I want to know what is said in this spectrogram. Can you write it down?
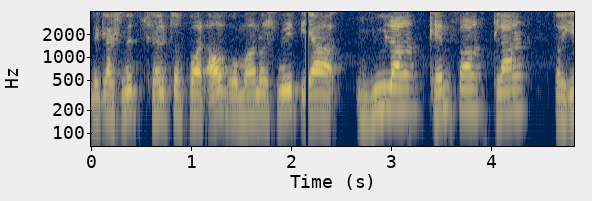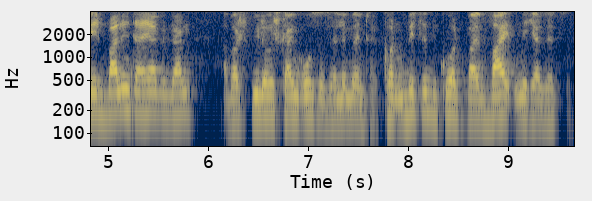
Niklas Schmidt fällt sofort auf, Romano Schmidt, ja, Wühler, Kämpfer, klar, ist auch jeden Ball hinterhergegangen, aber spielerisch kein großes Element. Konnten Bittenkurt bei weitem nicht ersetzen.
